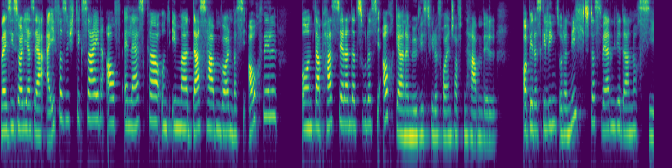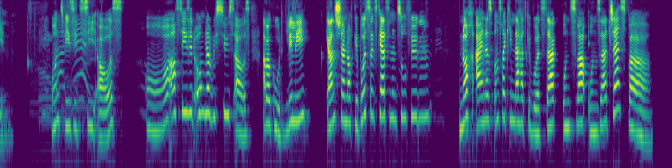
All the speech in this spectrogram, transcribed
weil sie soll ja sehr eifersüchtig sein auf Alaska und immer das haben wollen, was sie auch will. Und da passt ja dann dazu, dass sie auch gerne möglichst viele Freundschaften haben will. Ob ihr das gelingt oder nicht, das werden wir dann noch sehen. Und wie sieht sie aus? Oh, auch sie sieht unglaublich süß aus. Aber gut, Lilly, ganz schnell noch Geburtstagskerzen hinzufügen. Noch eines unserer Kinder hat Geburtstag und zwar unser Jasper.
